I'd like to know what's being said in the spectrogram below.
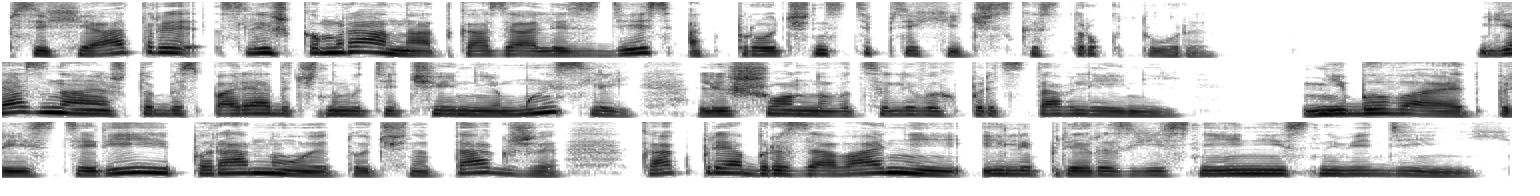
Психиатры слишком рано отказались здесь от прочности психической структуры. Я знаю, что беспорядочного течения мыслей, лишенного целевых представлений, Не бывает при истерии паранойи точно так же, как при образовании или при разъяснении сновидений.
